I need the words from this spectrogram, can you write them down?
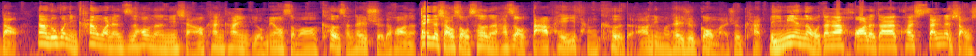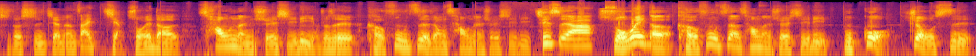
到。那如果你看完了之后呢，你想要看看有没有什么课程可以学的话呢，那个小手册呢，它是有搭配一台堂。课的，然后你们可以去购买去看。里面呢，我大概花了大概快三个小时的时间呢，在讲所谓的超能学习力，就是可复制的这种超能学习力。其实啊，所谓的可复制的超能学习力，不过就是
